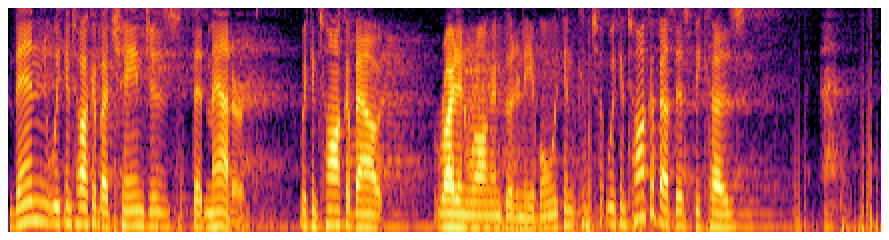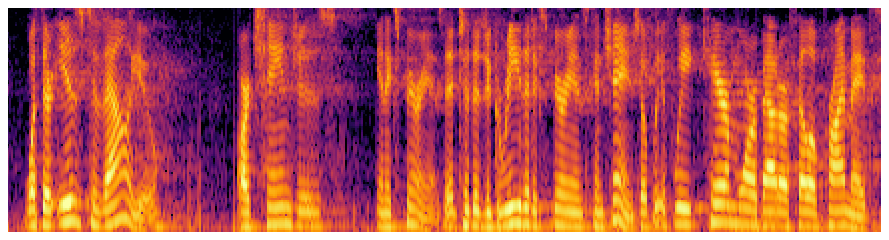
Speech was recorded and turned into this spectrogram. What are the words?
then we can talk about changes that matter. We can talk about right and wrong and good and evil. We can, we can talk about this because what there is to value are changes in experience, to the degree that experience can change. So if we, if we care more about our fellow primates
